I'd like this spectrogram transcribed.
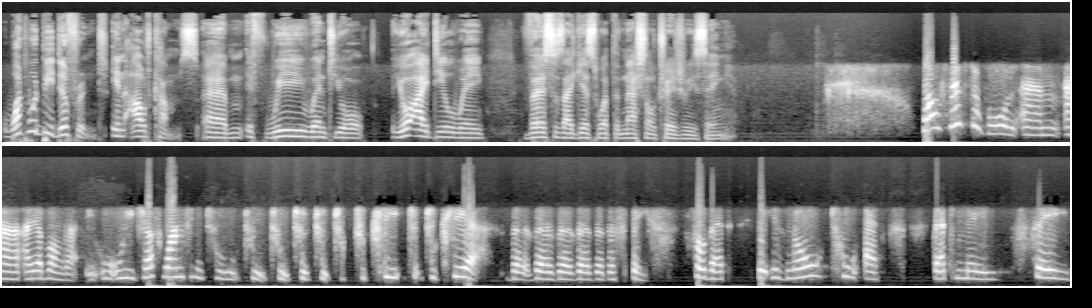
What would be different in outcomes um, if we went your your ideal way versus, I guess, what the National Treasury is saying? Well, first of all, um, uh, Ayabonga, we're just wanting to to to to to to, to, to clear the, the, the, the, the space so that there is no two acts that may say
